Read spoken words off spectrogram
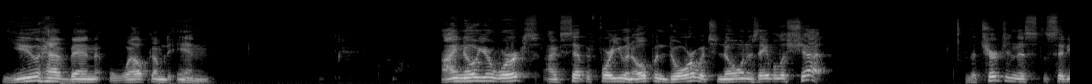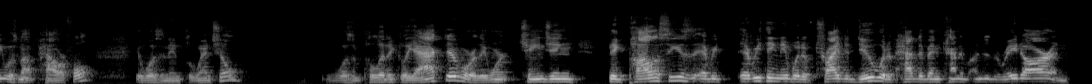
You have been welcomed in. I know your works. I've set before you an open door which no one is able to shut. The church in this city was not powerful. It wasn't influential. It wasn't politically active, or they weren't changing big policies. Every everything they would have tried to do would have had to have been kind of under the radar and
